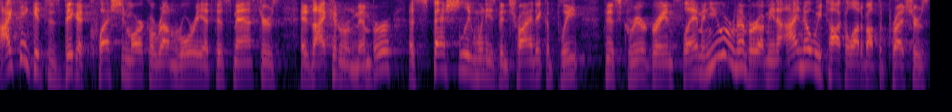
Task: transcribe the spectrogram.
I think it's as big a question mark around Rory at this Masters as I can remember, especially when he's been trying to complete this career Grand Slam. And you remember, I mean, I know we talk a lot about the pressures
